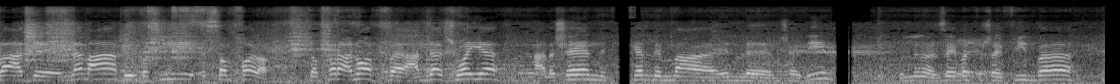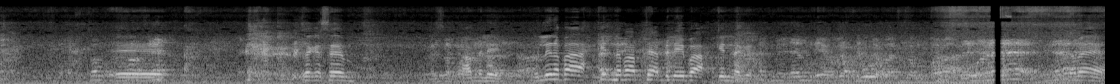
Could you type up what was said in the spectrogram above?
بعد اللمعه بيبقى فيه الصنفرة. الصنفرة هنقف عندها شوية علشان نتكلم مع المشاهدين. كلنا زي ما أنتم شايفين بقى. إيه، ازيك يا سام؟ عامل إيه؟ قول لنا بقى احكي لنا بقى بتعمل إيه بقى؟ احكي لنا كده تمام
